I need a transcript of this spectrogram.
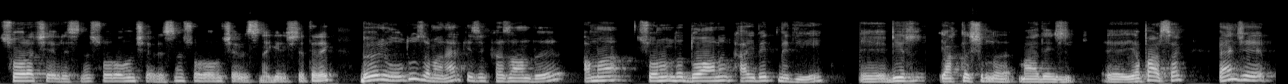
sonra çevresine sonra onun çevresine sonra onun çevresine genişleterek böyle olduğu zaman herkesin kazandığı ama sonunda doğanın kaybetmediği e, bir yaklaşımlı madencilik e, yaparsak bence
